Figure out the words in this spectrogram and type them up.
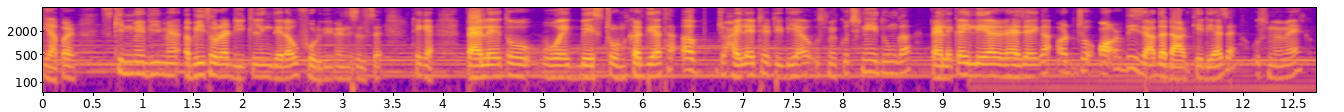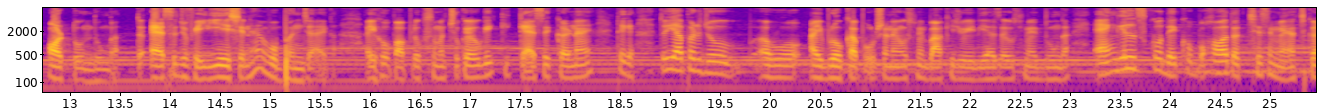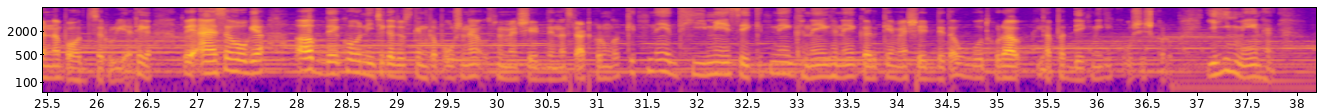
यहाँ पर स्किन में भी मैं अभी थोड़ा डिटेलिंग दे रहा हूँ फ़ूड भी पेंसिल से, ठीक है? पहले तो वो एक बेस टोन कर दिया था, अब जो हाईलाइट एरिया है, उसमें कुछ नहीं दूँगा, पहले का ही लेयर रह जाएगा और जो और भी ज़्यादा डार्क एरियाज़ है, उसमें मैं एक और टोन दूँगा। तो ऐसे जो वेरिएशन है, वो बन जाएगा। आई होप आप लोग समझ चुके होंगे कि कैसे करना है, ठीक है? तो यहाँ पर जो वो आईब्रो का पोर्शन है, उसमें बाकी जो एरियाज़ है, उसमें दूँगा। एंगल्स को देखो, बहुत अच्छे से मैच करना बहुत ज़रूरी है, ठीक है? तो ये ऐसे हो गया। अब देखो नीचे का जो स्किन का पोर्शन है उसमें मैं शेड देना स्टार्ट करूँगा। कितने धीमे से, कितने घने घने करके मैं शेड देता हूँ, वो थोड़ा यहाँ पर देखने की कोशिश करो। यही मेन है।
